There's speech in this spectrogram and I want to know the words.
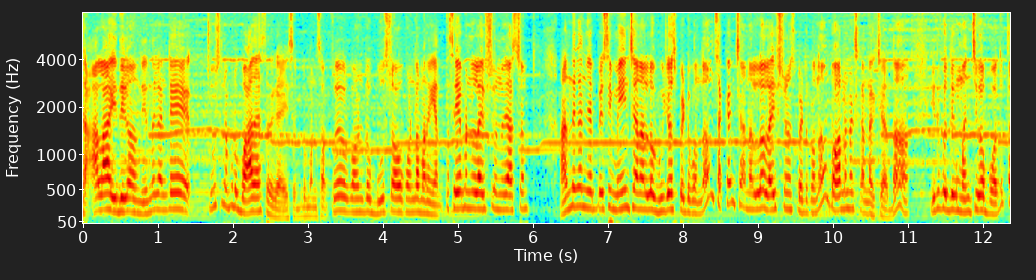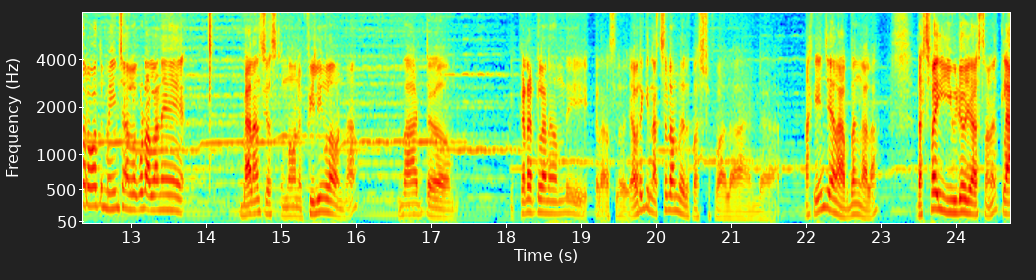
చాలా ఇదిగా ఉంది. ఎందుకంటే చూసినప్పుడు బాధ వేస్తుంది గైస్ ఇప్పుడు మన సబ్స్క్రైబర్ కౌంట్ బూస్ట్ అవ్వకుండా మనం ఎంతసేపు లైవ్ స్ట్రీమ్ చేస్తాం? అందుకని చెప్పేసి మెయిన్ ఛానల్లో వీడియోస్ పెట్టుకుందాం. సెకండ్ ఛానల్లో లైవ్ స్ట్రీమ్స్ పెట్టుకుందాం. టోర్నమెంట్స్ కండక్ట్ చేద్దాం. ఇది కొద్దిగా మంచిగా పోతుంది తర్వాత మెయిన్ ఛానల్ కూడా అలానే బ్యాలెన్స్ చేసుకుందాం అనే ఫీలింగ్లో ఉన్నా. బట్ ఇక్కడ అట్లానే ఉంది. ఇక్కడ అసలు ఎవరికి నచ్చడం లేదు ఫస్ట్ ఆఫ్ ఆల్ అండ్ నాకేం చేయాలో అర్థం కాల? దట్స్ వై ఈ వీడియో చేస్తున్నాను. క్లా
